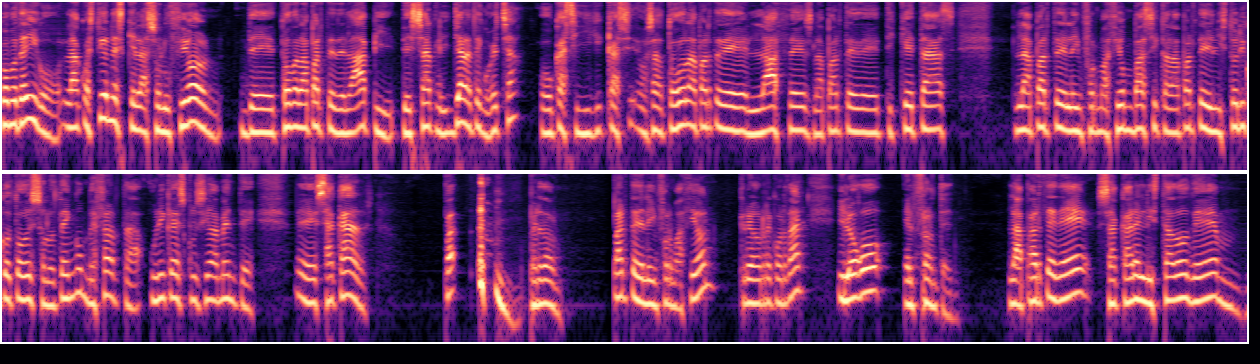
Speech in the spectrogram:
Como te digo, la cuestión es que la solución de toda la parte de la API de Charlie ya la tengo hecha, o casi, casi, o sea, toda la parte de enlaces, la parte de etiquetas, la parte de la información básica, la parte del histórico, todo eso lo tengo. Me falta única y exclusivamente eh, sacar, perdón, parte de la información, creo recordar, y luego el frontend. La parte de sacar el listado de, mm,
